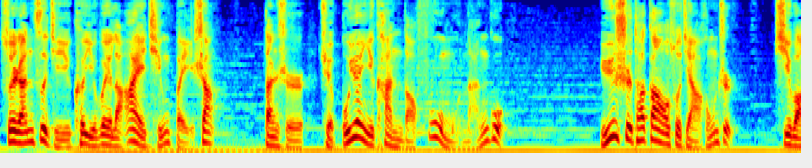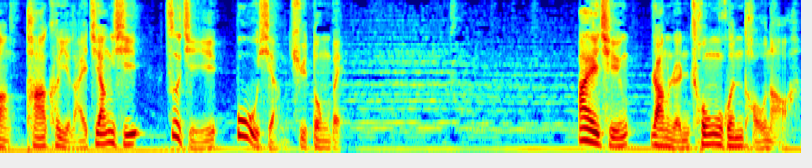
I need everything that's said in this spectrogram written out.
虽然自己可以为了爱情北上，但是却不愿意看到父母难过。于是他告诉贾宏志，希望他可以来江西，自己不想去东北。爱情让人冲昏头脑啊！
